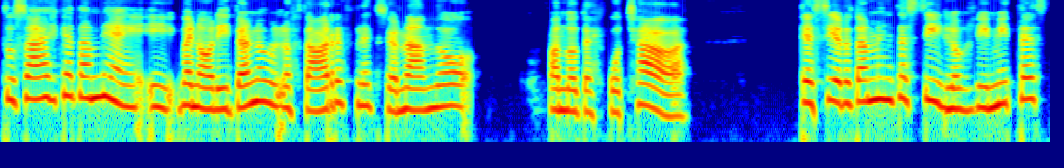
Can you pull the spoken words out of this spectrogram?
tú sabes que también, y bueno, ahorita lo, lo estaba reflexionando cuando te escuchaba, que ciertamente sí, los límites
